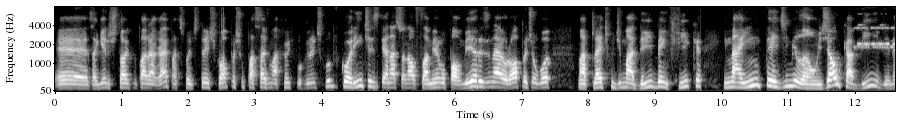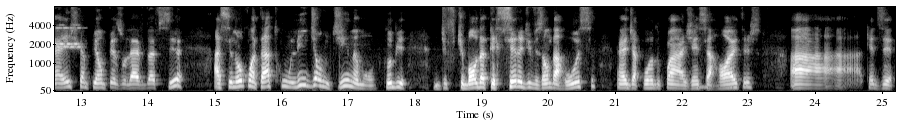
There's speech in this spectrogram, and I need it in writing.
é, zagueiro histórico do Paraguai, participou de três Copas, com passagem marcante por grandes clubes: Corinthians, Internacional, Flamengo, Palmeiras, e na Europa jogou no Atlético de Madrid, Benfica e na Inter de Milão. E já o Khabib, né, ex-campeão peso leve do UFC, assinou contrato com o Legion Dynamo, clube de futebol da terceira divisão da Rússia, né, de acordo com a agência Reuters. Ah, quer dizer,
